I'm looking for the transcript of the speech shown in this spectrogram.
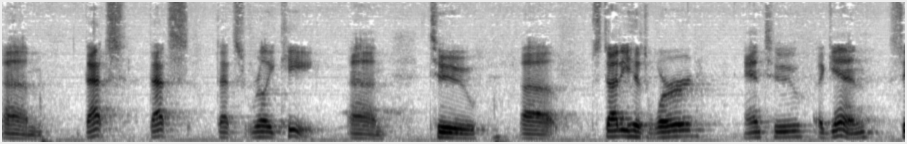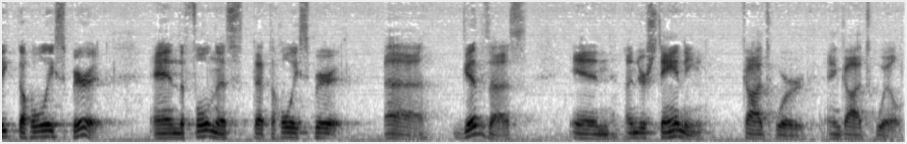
um, that's, that's, that's really key um, to uh, study his word and to, again, seek the Holy Spirit and the fullness that the Holy Spirit uh, gives us in understanding God's Word and God's will.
